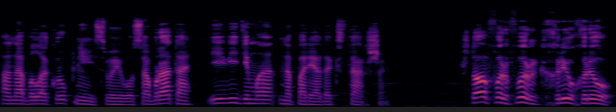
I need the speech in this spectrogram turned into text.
Она была крупнее своего собрата и, видимо, на порядок старше. «Что фыр-фыр, хрю-хрю?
